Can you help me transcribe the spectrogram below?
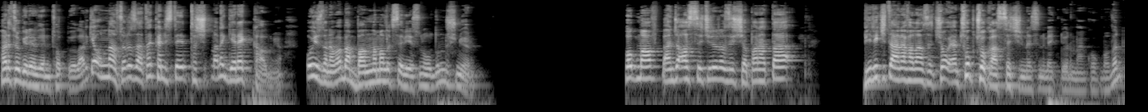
harita görevlerini topluyorlar ki ondan sonra zaten Kalista'yı taşıtmana gerek kalmıyor. O yüzden ama ben banlamalık seviyesinde olduğunu düşünüyorum. Kog'Maw bence az seçilir az iş yapar. Hatta bir iki tane falan seç. Çok, yani çok çok az seçilmesini bekliyorum ben Kog'Maw'ın.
